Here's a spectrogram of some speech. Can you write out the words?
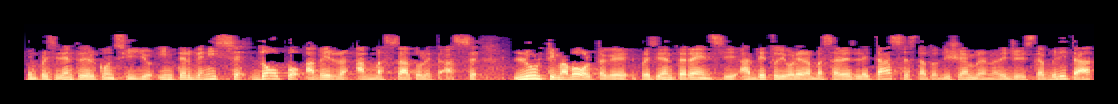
un Presidente del Consiglio intervenisse dopo aver abbassato le tasse. L'ultima volta che il Presidente Renzi ha detto di voler abbassare le tasse è stato a dicembre nella legge di stabilità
